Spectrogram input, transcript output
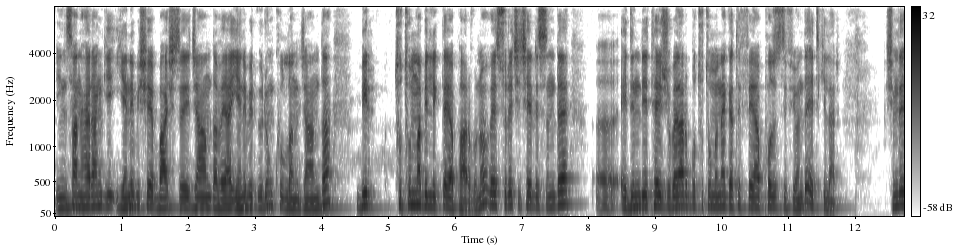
İnsan herhangi yeni bir şeye başlayacağında veya yeni bir ürün kullanacağında bir tutumla birlikte yapar bunu ve süreç içerisinde e, edindiği tecrübeler bu tutumu negatif veya pozitif yönde etkiler. Şimdi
